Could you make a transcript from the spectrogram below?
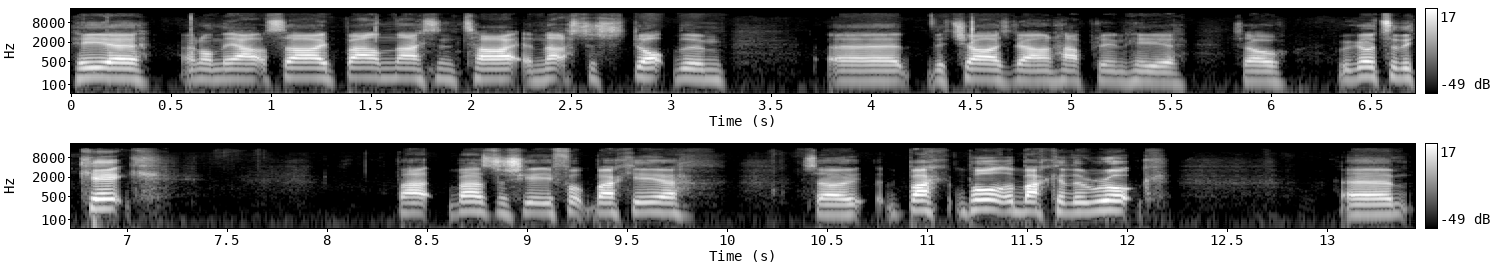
here and on the outside, bound nice and tight, and that's to stop them, uh, the charge down happening here. So we go to the kick, Baz, just get your foot back here, so back, ball at the back of the ruck. Um,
